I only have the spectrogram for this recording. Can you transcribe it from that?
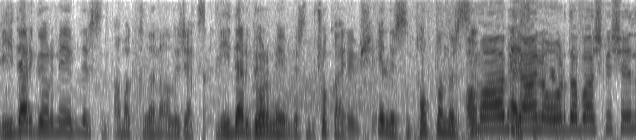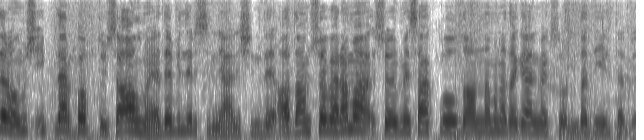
lider görmeyebilirsin ama klanı alacaksın. Lider görmeyebilirsin. Bu çok ayrı bir şey. Gelirsin, toplanırsın. Ama abi dersin, yani orada başka şeyler olmuş. İpler koptuysa almaya da bilirsin. Yani şimdi adam söver ama sövmesi haklı olduğu anlamına da gelmek zorunda değil tabi.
